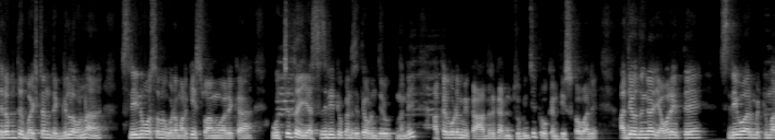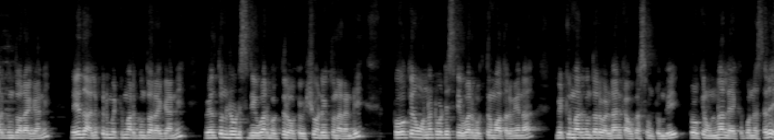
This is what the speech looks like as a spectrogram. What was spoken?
తిరుపతి బస్ స్టాండ్ దగ్గరలో ఉన్న శ్రీనివాసంలో కూడా మనకి స్వామివారి యొక్క ఉచిత ఎస్ఎస్డి టోకెన్స్ అయితే ఇవ్వడం జరుగుతుందండి. అక్కడ కూడా మీకు ఆధార్ కార్డుని చూపించి టోకెన్ తీసుకోవాలి. అదేవిధంగా ఎవరైతే శ్రీవారి మెట్ల మార్గం ద్వారా కానీ లేదా అలిపిరి మెట్ల మార్గం ద్వారా కానీ వెళ్తున్నటువంటి శ్రీవారి భక్తులు ఒక విషయం అడుగుతున్నారండి. టోకెన్ ఉన్నటువంటి శ్రీవారి భక్తులు మాత్రమేనా? మెట్ల మార్గం ద్వారా వెళ్ళడానికి అవకాశం ఉంటుంది. టోకెన్ ఉన్నా లేకపోయినా సరే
